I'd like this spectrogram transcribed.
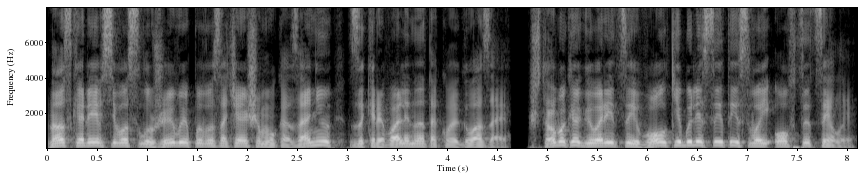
но, скорее всего, служивые по высочайшему указанию закрывали на такое глаза. Чтобы, как говорится, и волки были сыты, и свои овцы целы.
